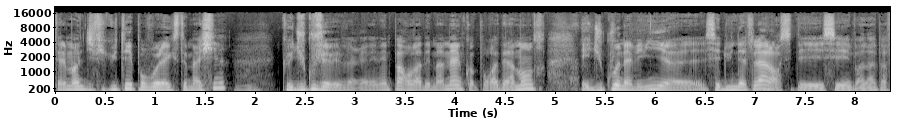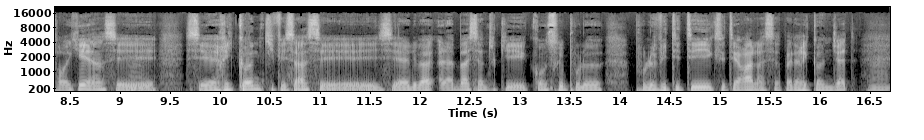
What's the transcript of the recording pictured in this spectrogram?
tellement en difficulté pour voler avec cette machine Mhm. que du coup, j'avais j'avais même pas regardé ma main quoi, pour regarder la montre. Et du coup, on avait mis euh, ces lunettes-là. Alors, c'était, c'est, on n'a pas fabriqué, hein, c'est, c'est Recon qui fait ça. C'est, c'est à la- base, c'est un truc qui est construit pour le, pour le VTT, etc. Là, ça s'appelle Recon Jet. Hmm.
